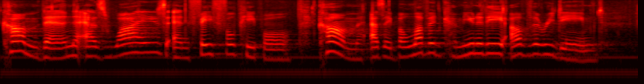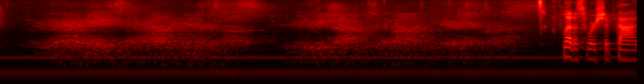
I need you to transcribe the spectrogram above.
Come then as wise and faithful people. Come as a beloved community of the redeemed. Let us worship God.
